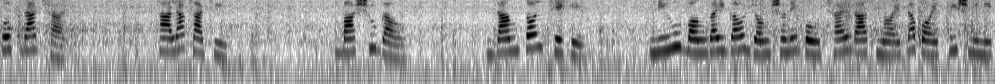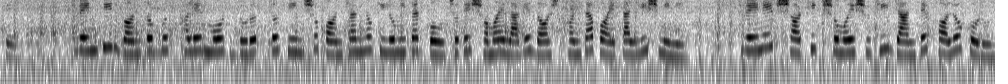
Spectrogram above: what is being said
Kokrajhar Salakati Basugaon Dangtol থেকে নিউ বঙ্গাইগাঁও জংশনে পৌঁছায় রাত নয়টা পঁয়ত্রিশ মিনিটে। ট্রেনটির গন্তব্যস্থলের মোট দূরত্ব তিনশো পঞ্চান্ন কিলোমিটার, পৌঁছতে সময় লাগে দশ ঘণ্টা পঁয়তাল্লিশ মিনিট। ট্রেনের সঠিক সময়সূচি জানতে ফলো করুন।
